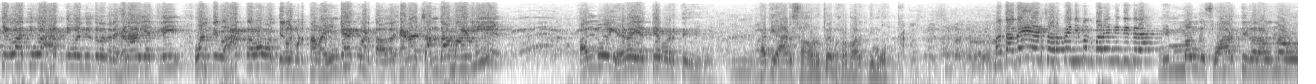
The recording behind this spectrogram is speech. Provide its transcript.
ತಿಂಗಳ ತಿಂಗಳ ಹಾಕ್ತಿವಿ ಬಂದಿದ್ರ ಅದ್ರ ಹೆಣ ಎತ್ಲಿ? ಒಂದ್ ತಿಂಗಳು ಹಾಕ್ತಾವ, ಒಂದ್ ತಿಂಗಳು ಬಿಡ್ತಾವ. ಹಿಂಗ್ಯಾಕ್ ಮಾಡ್ತಾವ? ಅದ್ರ ಹೆಣ ಚಂದ ಮಾಡ್ಲಿ. ಅಲ್ಲಿ ಹೋಗಿ ಹೆಣ ಎತ್ತೇ ಬರ್ತೀರಿ. ಅದು ಎರಡು ಸಾವಿರ ರೂಪಾಯಿ ಬರಬಾರ್ದು ನಿಮ್ಗೆ ಒಟ್ಟ ಮತ್ತ ಅದೇ ಎರಡ್ ಸಾವಿರ ರೂಪಾಯಿ ನಿಮಗ್ ಬರಂಗಿದ್ರ ನಿಮ್ಮಂಗ ಸ್ವಾರ್ಥಿಗಳಲ್ಲ ನಾವು.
